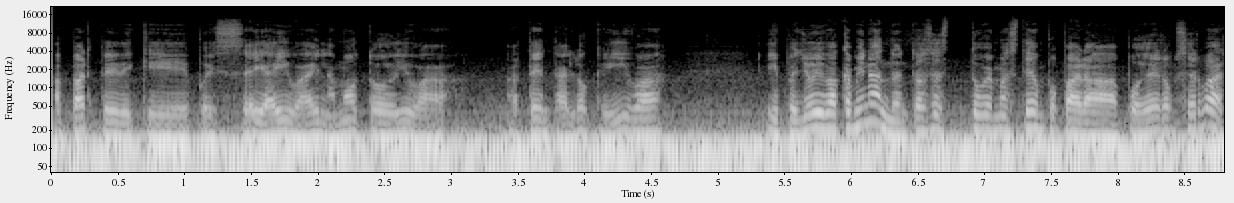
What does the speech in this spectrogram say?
aparte de que pues ella iba en la moto, iba atenta a lo que iba y pues yo iba caminando, entonces tuve más tiempo para poder observar.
